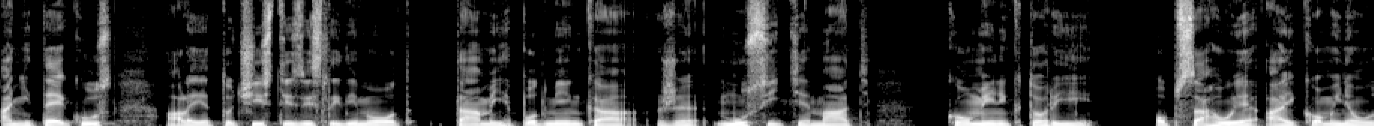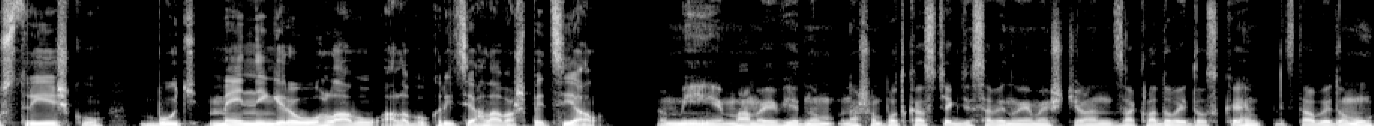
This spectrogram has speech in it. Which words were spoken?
ani tékus, ale je to čistý zvislý dymovod, tam je podmienka, že musíte mať komín, ktorý obsahuje aj komínovú striežku, buď Menningerovú hlavu alebo krycia hlava špeciál. My máme v jednom našom podcaste, kde sa venujeme ešte len základovej doske pri stavbe domu.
